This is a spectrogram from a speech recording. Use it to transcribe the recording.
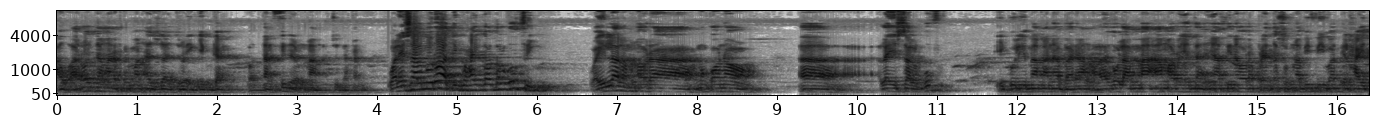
au arad jangan firman azwajro ing nyegah wa tanfir ma cutakan walaisal murad iku haqiqatul kufri wa illa lam ora mengkono uh, laisal kufri Iku lima kana barang aku lama amarnya nyatina orang perintah sub nabi fi watil haid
